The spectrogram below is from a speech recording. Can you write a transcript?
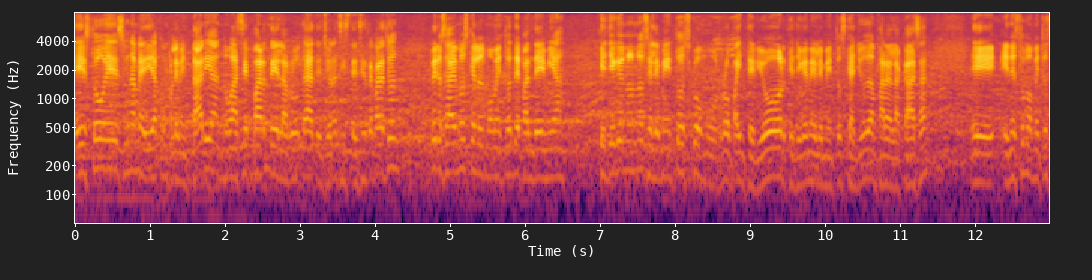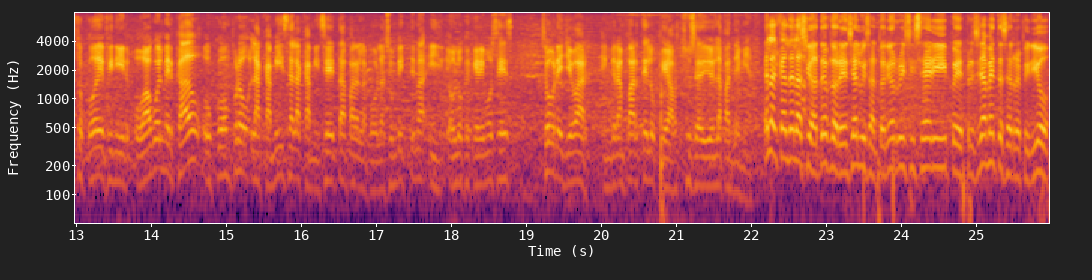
Esto es una medida complementaria, no hace parte de la ruta de atención, asistencia y reparación, pero sabemos que en los momentos de pandemia que lleguen unos elementos como ropa interior, que lleguen elementos que ayudan para la casa, eh, en estos momentos tocó definir o hago el mercado o compro la camisa, la camiseta para la población víctima y o lo que queremos es sobrellevar en gran parte lo que ha sucedido en la pandemia. El alcalde de la ciudad de Florencia, Luis Antonio Ruiz Iseri, pues precisamente se refirió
